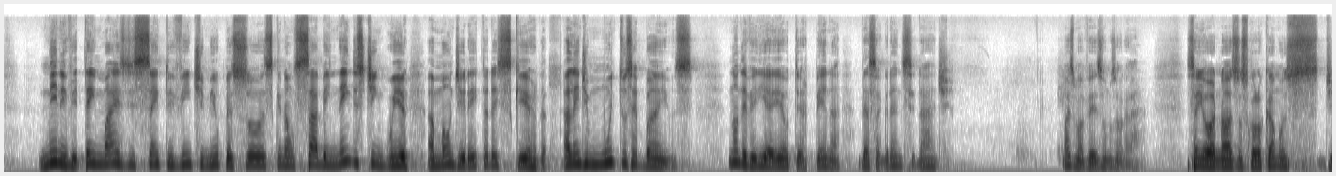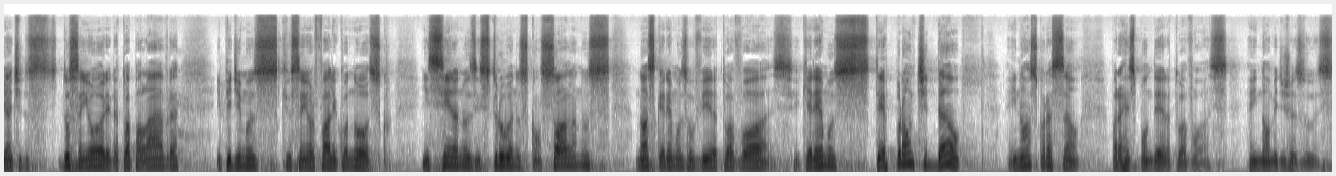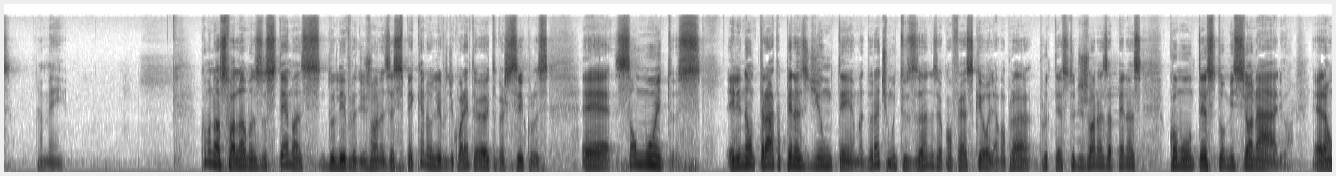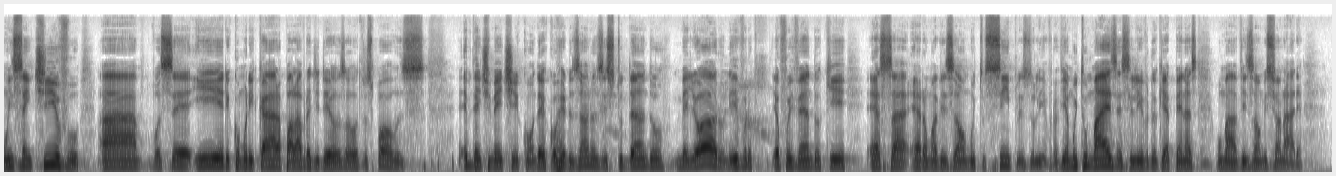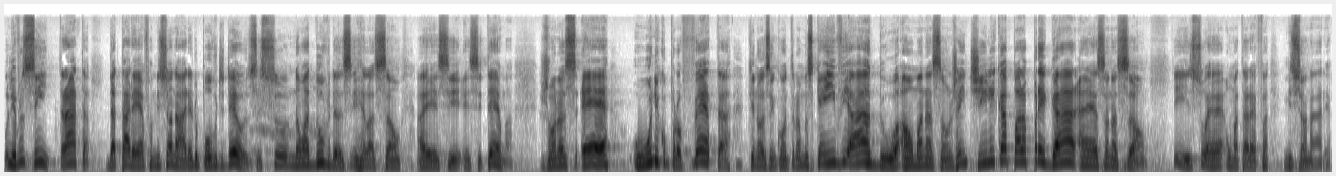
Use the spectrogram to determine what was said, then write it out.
Nínive tem mais de 120 mil pessoas que não sabem nem distinguir a mão direita da esquerda, além de muitos rebanhos. Não deveria eu ter pena dessa grande cidade? Mais uma vez, vamos orar. Senhor, nós nos colocamos diante do, do, Senhor e da tua palavra e pedimos que o Senhor fale conosco. Ensina-nos, instrua-nos, consola-nos. Nós queremos ouvir a tua voz e queremos ter prontidão em nosso coração para responder a tua voz. Em nome de Jesus. Amém. Como nós falamos, os temas do livro de Jonas, esse pequeno livro de 48 versículos, é, são muitos ele não trata apenas de um tema. Durante muitos anos, eu confesso que eu olhava para o texto de Jonas apenas como um texto missionário. Era um incentivo a você ir e comunicar a palavra de Deus a outros povos. Evidentemente, com o decorrer dos anos, estudando melhor o livro, eu fui vendo que essa era uma visão muito simples do livro. Havia muito mais nesse livro do que apenas uma visão missionária. O livro, sim, trata da tarefa missionária do povo de Deus. Isso não há dúvidas em relação a esse, esse tema. Jonas é o único profeta que nós encontramos que é enviado a uma nação gentílica para pregar a essa nação. E isso é uma tarefa missionária.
